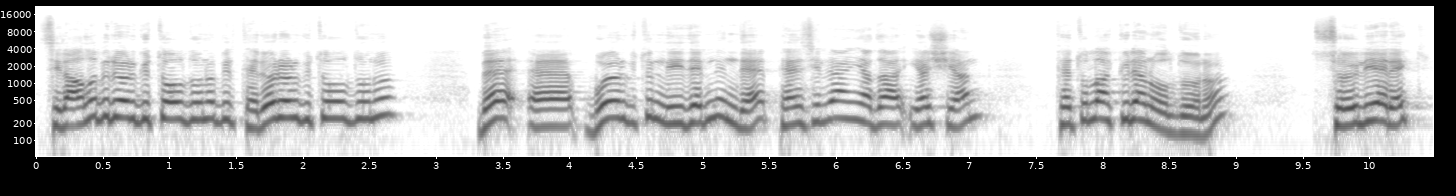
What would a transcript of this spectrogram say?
silahlı bir örgüt olduğunu, bir terör örgütü olduğunu ve e, bu örgütün liderinin de Pensilvanya'da yaşayan Fethullah Gülen olduğunu söyleyerek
